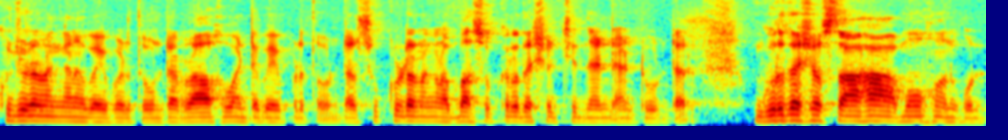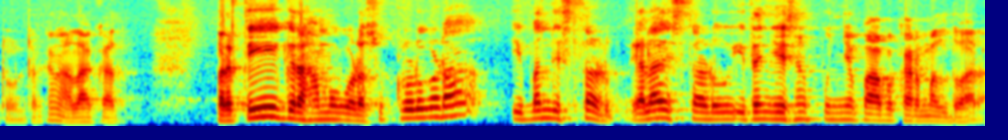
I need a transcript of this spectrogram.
కుజుడు అనగానే భయపడుతూ ఉంటారు రాహు అంటే భయపడుతూ ఉంటారు శుక్రుడు అనగానే అబ్బా శుక్రదశ వచ్చిందండి అంటూ ఉంటారు గురుదశ వస్తే ఆహా అమోహం అనుకుంటూ ఉంటారు. కానీ అలా కాదు. ప్రతి గ్రహము కూడా శుక్రుడు కూడా ఇబ్బంది ఇస్తాడు ఎలా ఇస్తాడు? ఇతను చేసిన పుణ్య పాప కర్మల ద్వారా.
